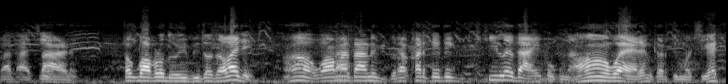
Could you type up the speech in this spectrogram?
વાત સાચી. તાણે. તો આપણો દોઈ પીતો જવા દે હા ઓ અમે તાણે રખડતી હતી કિલે દાહી કોકના. હા વો હેરાન કરતી મચી હેઠ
